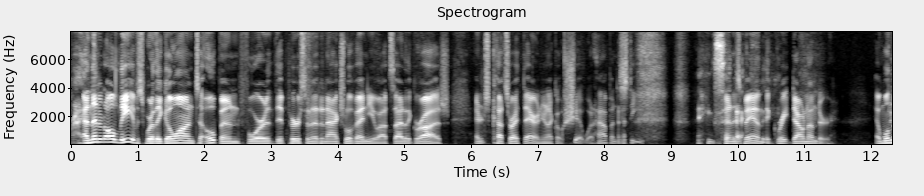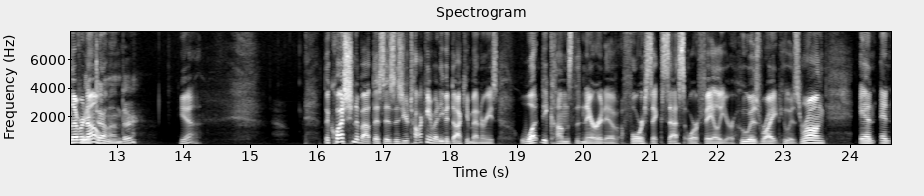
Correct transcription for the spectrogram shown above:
Right. And then it all leaves where they go on to open for the person at an actual venue outside of the garage, and it just cuts right there, and you're like, "Oh shit, what happened to Steve exactly. and his band, the Great Down Under?" And we'll The never Great know. Down Under. Yeah. The question about this is: is you're talking about even documentaries, what becomes the narrative for success or failure? Who is right? Who is wrong? And and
